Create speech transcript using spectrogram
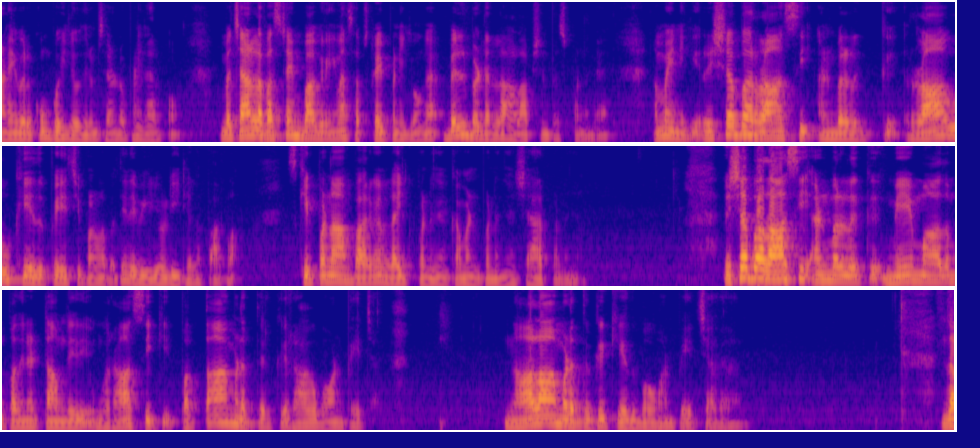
அனைவருக்கும் போய் ஜோதிடம் சிறந்த பணியில் இருக்கும் நம்ம சேனலில் ஃபஸ்ட் டைம் பார்க்குறீங்கன்னா சப்ஸ்கிரைப் பண்ணிக்கோங்க. பெல் பட்டனில் ஆல் ஆப்ஷன் ப்ரெஸ் பண்ணுங்கள் நம்ம இன்றைக்கி ரிஷப ராசி அன்பர்களுக்கு ராகு கேது பயிற்சி பண்ணலை பற்றி இந்த வீடியோ டீட்டெயிலாக பார்க்கலாம். ஸ்கிப் பண்ணாமல் பாருங்கள் லைக் பண்ணுங்கள் கமெண்ட் பண்ணுங்கள் ஷேர் பண்ணுங்கள் ரிஷப ராசி அன்பர்களுக்கு மே மாதம் பதினெட்டாம் தேதி உங்கள் ராசிக்கு பத்தாம் இடத்திற்கு ராகுபவான் பேச்சார். நாலாம் இடத்திற்கு கேது பகவான் பேச்சாகிறார். இந்த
